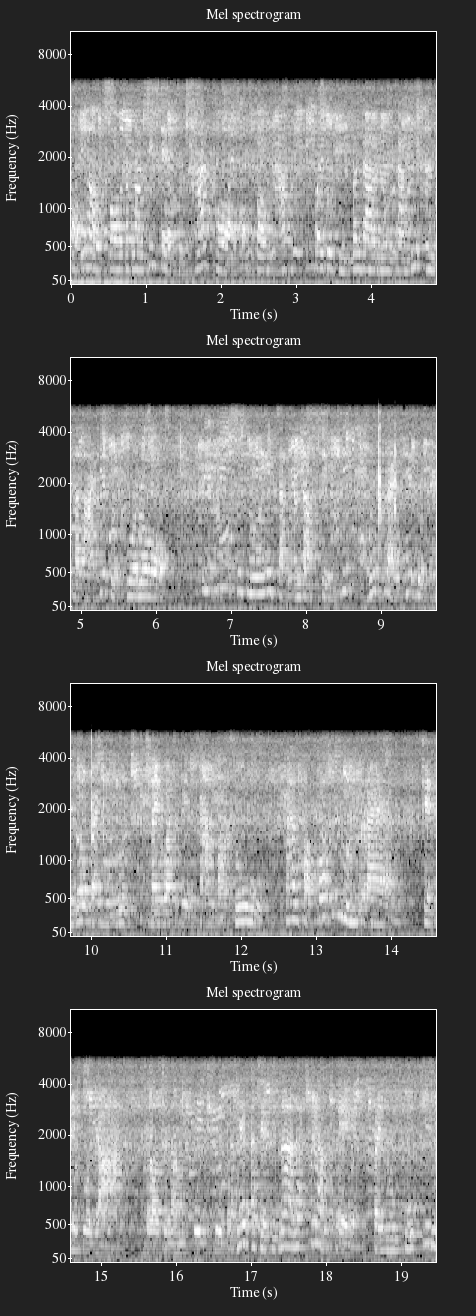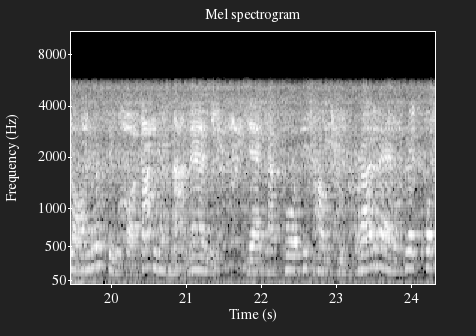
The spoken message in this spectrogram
ของเหล่ากองกำลังพิเศษสุดฮาร์ดคอร์ของกองทัพ ไปจนถึงบรรดาเรือนจำที่อันตรายที่สุดทั่วโลก ซีรีส์ชุดนี้จัดอันดับสิ่งที่แข็งแกร่งที่สุดในโลกใบนี้ไม่ว่าจะเป็นการต่อสู้ การตอบโต้ที่รุนแรง เช่นในตัวอย่าง เราจะนำคุณสู่ประเทศอาร์เจนตินาและฝรั่งเศส ไปดูคุกที่ล้อมด้วยสิ่งก่อสร้งอย่างหนาแน่น แยกนักโทษที่ทำผิดร้ายแรงเพื่อควบ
